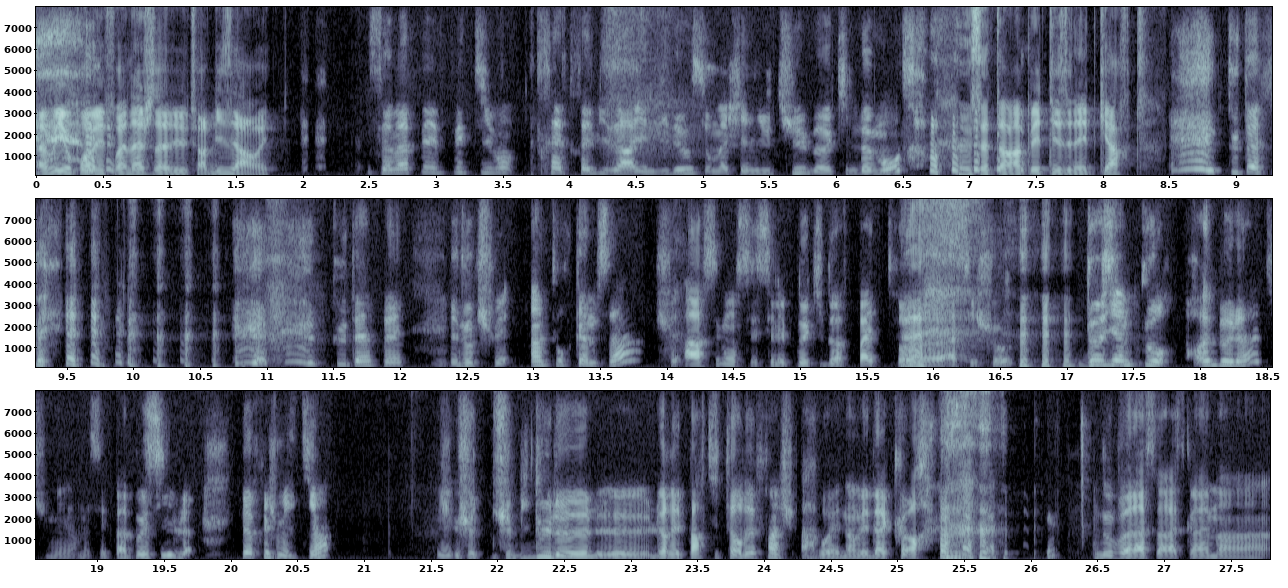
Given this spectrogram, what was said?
ah oui, au premier freinage, ça a dû te faire bizarre, oui. Ça m'a fait effectivement très très bizarre. Il y a une vidéo sur ma chaîne YouTube euh, qui le montre. ça t'a rappelé tes années de cartes Tout à fait. Tout à fait. Et donc je fais un tour comme ça. Je fais ah c'est bon, c'est les pneus qui doivent pas être euh, assez chauds. Deuxième tour, rebelote. Je me dis non mais c'est pas possible. Et après je me dis tiens, je, je bidouille le, le, répartiteur de frein. Je, ah ouais non mais d'accord. Donc voilà, ça reste quand même un,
